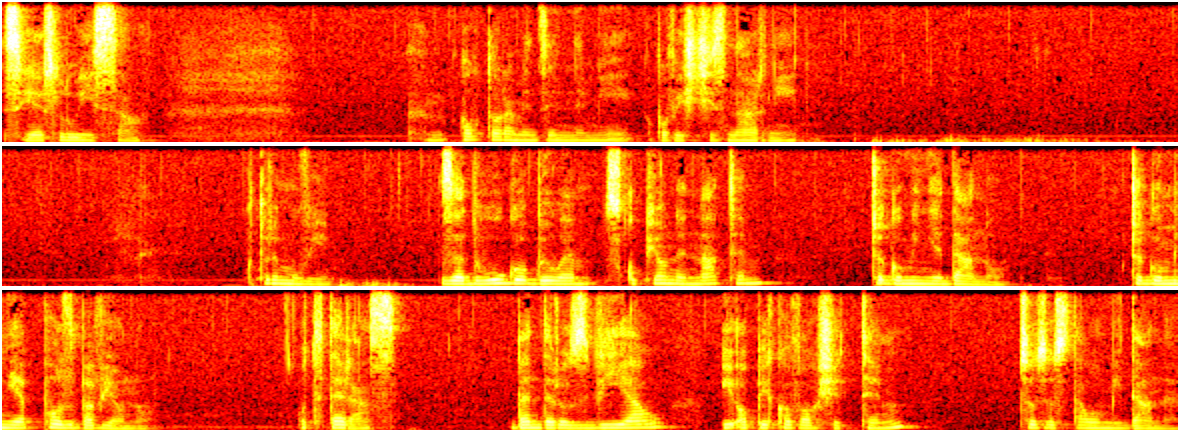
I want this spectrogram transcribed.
C.S. Lewisa, autora między innymi opowieści z Narni, który mówi: Za długo byłem skupiony na tym, czego mi nie dano, czego mnie pozbawiono. Od teraz będę rozwijał i opiekował się tym, co zostało mi dane,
